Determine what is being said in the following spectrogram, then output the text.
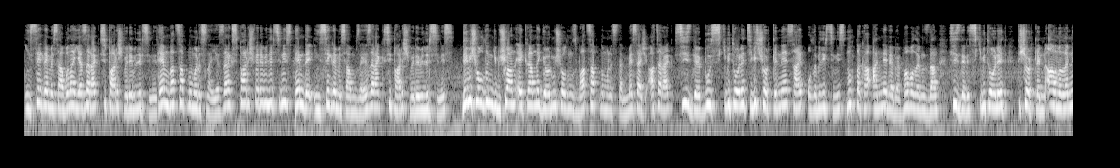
Instagram hesabına yazarak sipariş verebilirsiniz. Hem WhatsApp numarasına yazarak sipariş verebilirsiniz hem de Instagram hesabımıza yazarak sipariş verebilirsiniz. Demiş olduğum gibi şu an ekranda görmüş olduğunuz WhatsApp numarasına mesaj atarak siz de bu Skibidi Tuvalet sweatshirtlerine sahip olabilirsiniz. Mutlaka anne ve babalarınızdan sizlere Skibidi Tuvalet tişörtlerini almalarını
